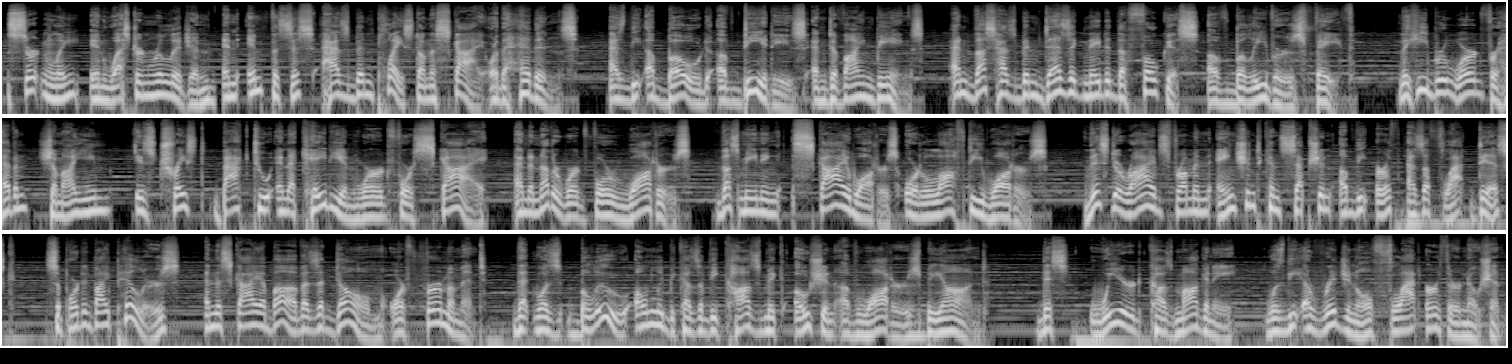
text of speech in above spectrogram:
Certainly, in Western religion, an emphasis has been placed on the sky or the heavens as the abode of deities and divine beings, and thus has been designated the focus of believers' faith. The Hebrew word for heaven, Shemayim, is traced back to an Akkadian word for sky and another word for waters, thus meaning sky waters or lofty waters. This derives from an ancient conception of the earth as a flat disk supported by pillars and the sky above as a dome or firmament that was blue only because of the cosmic ocean of waters beyond. This weird cosmogony was the original flat earther notion.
